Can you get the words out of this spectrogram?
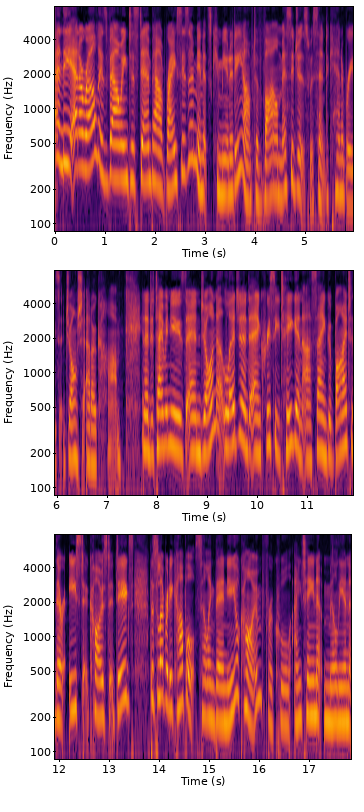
And the NRL is vowing to stamp out racism in its community after vile messages were sent to Canterbury's Josh Addo-Carr. In entertainment news, and John Legend and Chrissy Teigen are saying goodbye to their East Coast digs. The celebrity couple selling their New York home for a cool $18 million.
